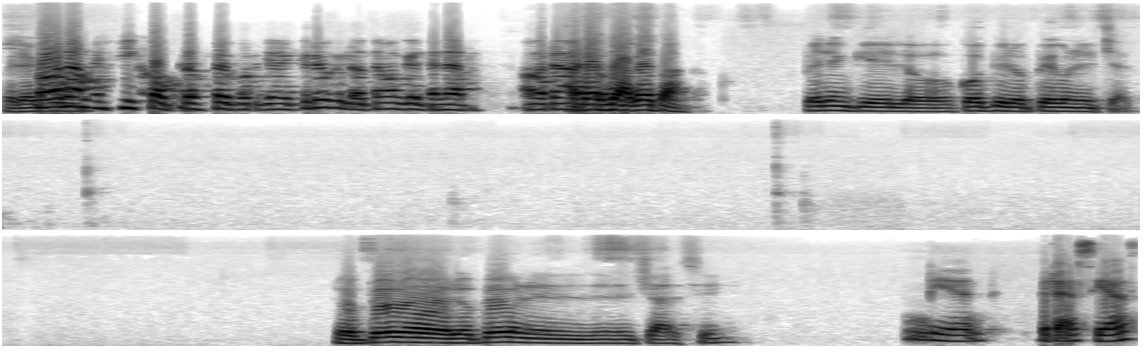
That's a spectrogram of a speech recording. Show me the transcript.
Ahora me fijo, profe, porque creo que lo tengo que tener. Ahora acá está, acá está. Esperen que lo copio y lo pego en el chat. Lo pego, lo pego en el, chat, ¿sí? Bien, gracias.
